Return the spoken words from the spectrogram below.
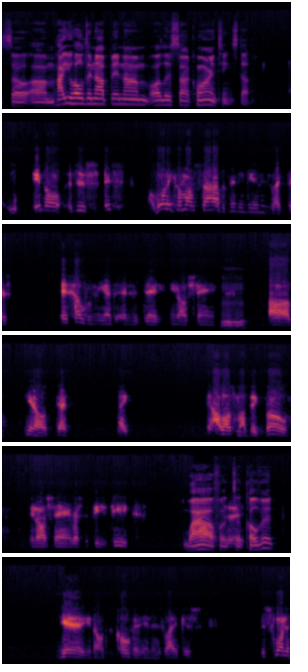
So, um, how you holding up in um all this uh, quarantine stuff? you know, it just it's I want to come outside, but then again, it's like it's it's helping me at the end of the day. You know what I'm saying? hmm Uh, you know that like I lost my big bro. You know what I'm saying? Rest in peace, D. Wow, for Okay. to COVID. Yeah, you know the COVID, and it's like it's it's one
